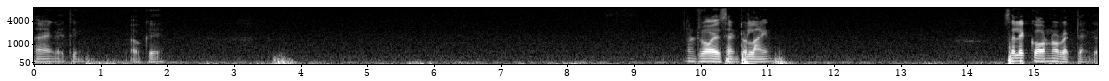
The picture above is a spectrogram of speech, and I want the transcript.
hang I think. Okay. And draw a center line. Select corner rectangle.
